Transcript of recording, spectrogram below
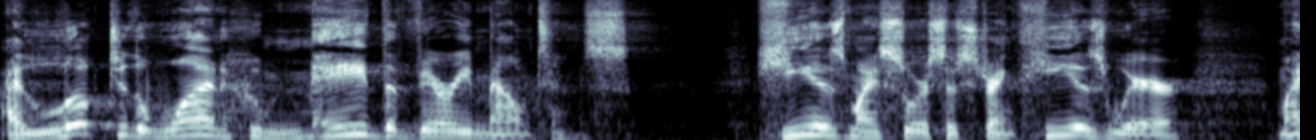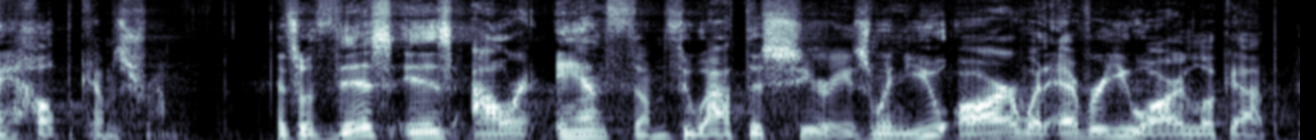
I look to the one who made the very mountains. He is my source of strength, He is where my help comes from. And so, this is our anthem throughout this series. When you are whatever you are, look up.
